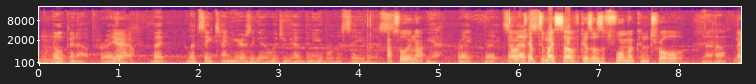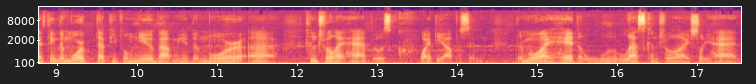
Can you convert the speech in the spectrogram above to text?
Mm-hmm. open up, right? Yeah. But let's say 10 years ago, would you have been able to say this? Absolutely not. Yeah, right, right. So, I kept to myself because it was a form of control. Uh-huh. And I think the more that people knew about me, the more uh, control I had, but it was quite the opposite. The more I hid, the less control I actually had.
